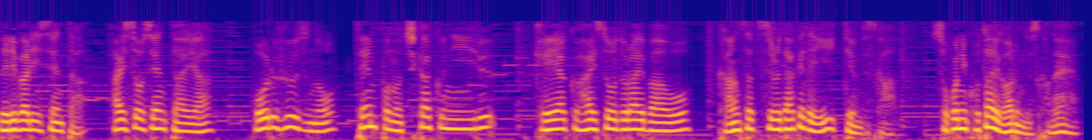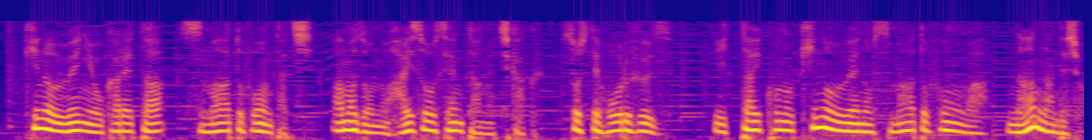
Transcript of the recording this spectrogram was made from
デリバリーセンター、配送センターやホールフーズの店舗の近くにいる契約配送ドライバーを観察するだけでいいっていうんですか？そこに答えがあるんですかね？木の上に置かれたスマートフォンたち、Amazon の配送センターの近く、そしてホールフーズ。一体この木の上のスマートフォンは何なんでしょう？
